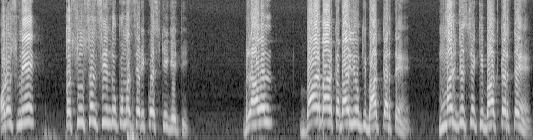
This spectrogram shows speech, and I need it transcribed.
और उसमें खसूसन सिंध हुकूमत से रिक्वेस्ट की गई थी। बिलावल बार बार कबाइलियों की बात करते हैं मर्ज से की बात करते हैं,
